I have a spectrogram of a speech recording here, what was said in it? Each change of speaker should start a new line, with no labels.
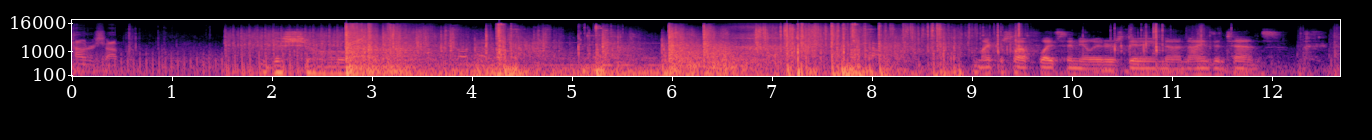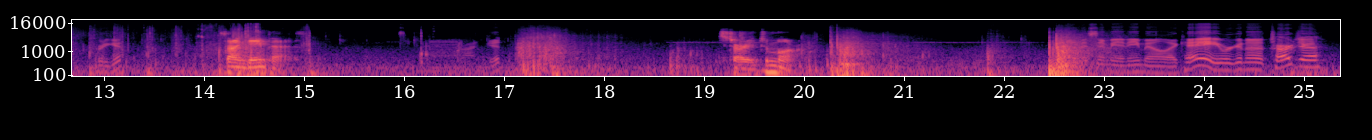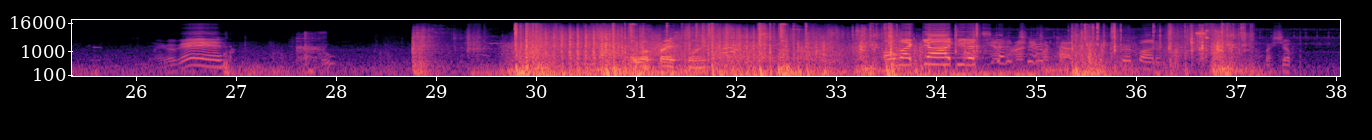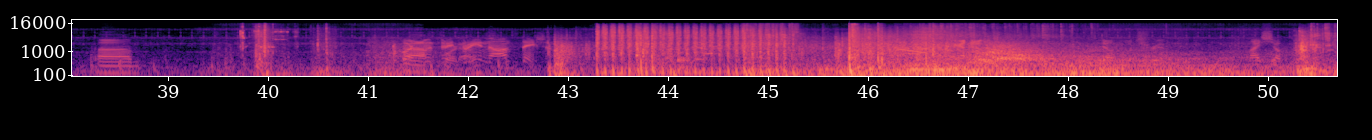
counter shop.
The show. Microsoft Flight Simulator is getting uh, nines and tens.
Pretty good.
It's on Game Pass,
Good.
starting tomorrow.
And they sent me an email like, "Hey, we're gonna charge you." like, okay.
At what price point?
Oh my god, dude! I just got a
ready
trip, trip on him. My shop. Um. Ah,
Mystery 3 non-station.
I got another double trip. My shop.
